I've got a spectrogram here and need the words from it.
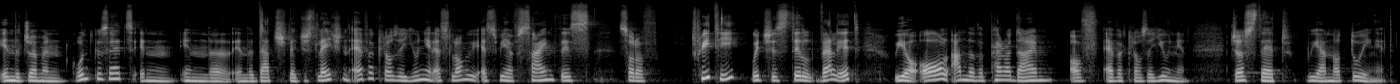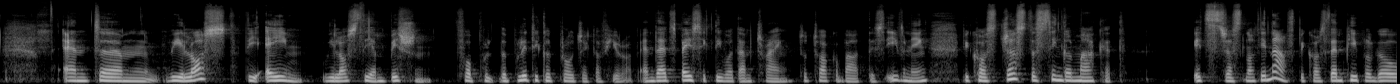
In the German Grundgesetz, in, in, the, in the Dutch legislation, ever closer union, as long as we have signed this sort of treaty, which is still valid, we are all under the paradigm of ever closer union, just that we are not doing it. And um, we lost the aim, we lost the ambition for po the political project of Europe. And that's basically what I'm trying to talk about this evening, because just the single market it's just not enough because then people go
